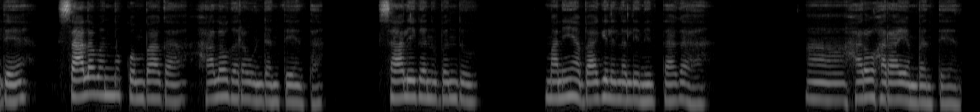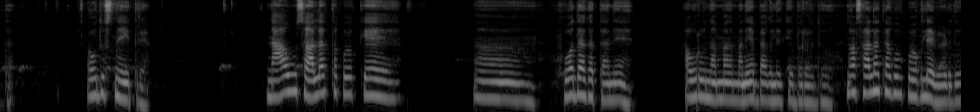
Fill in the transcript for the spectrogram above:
ಇದೆ. ಸಾಲವನ್ನು ಕೊಂಬಾಗ ಹಾಲೋಗರ ಉಂಡಂತೆ ಅಂತ. ಸಾಲಿಗನು ಬಂದು ಮನೆಯ ಬಾಗಿಲಿನಲ್ಲಿ ನಿಂತಾಗ ಹರೋಹರ ಎಂಬಂತೆ ಅಂತ. ಹೌದು ಸ್ನೇಹಿತರೆ, ನಾವು ಸಾಲ ತಗೋಕ್ಕೆ ಹೋದಾಗ ತಾನೇ ಅವರು ನಮ್ಮ ಮನೆ ಬಾಗಿಲಿಗೆ ಬರೋದು. ನಾವು ಸಾಲ ತಗೋಕೆ ಹೋಗಲೇಬೇಡ್ದು.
